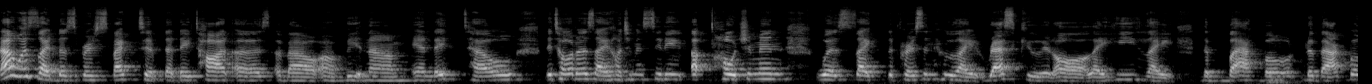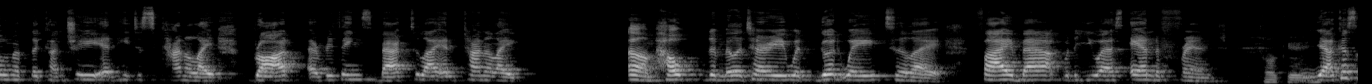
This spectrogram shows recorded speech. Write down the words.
that was like this perspective that they taught us about um, Vietnam, and they tell they told us like Ho Chi Minh City, uh, Ho Chi Minh was like the person who like rescued it all. Like he's like the backbone, the backbone of the country, and he just kind of like brought everything back to life and trying to like um help the military with good way to like fight back with the U.S. and the French. Okay. Yeah, because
